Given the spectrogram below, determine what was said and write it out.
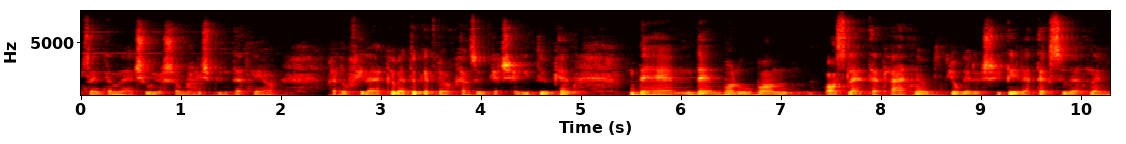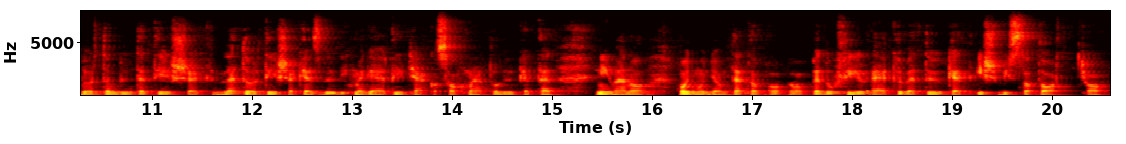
szerintem lehet súlyosabban is büntetni a pedofil elkövetőket, vagy akár az őket segítőket, de, de valóban azt lehetett látni, hogy jogerős ítéletek születnek, börtönbüntetések, letöltése kezdődik, meg a szakmától őket, tehát nyilván a, hogy mondjam, tehát a, a, a pedofil elkövetőket is visszatartja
